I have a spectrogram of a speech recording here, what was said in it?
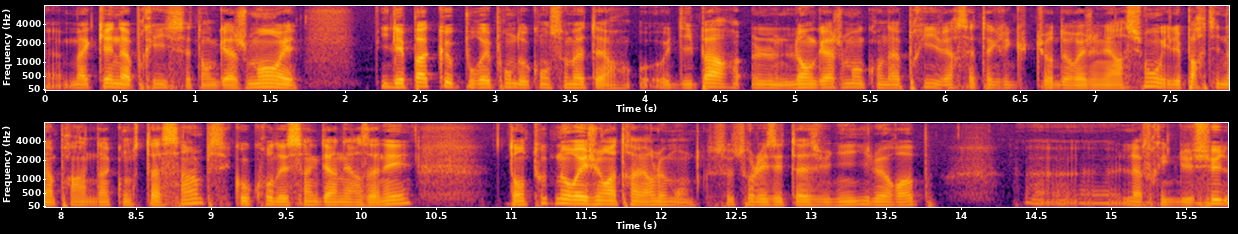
Euh, a pris cet engagement et il n'est pas que pour répondre aux consommateurs. Au départ, l'engagement qu'on a pris vers cette agriculture de régénération, il est parti d'un constat simple, c'est qu'au cours des cinq dernières années, dans toutes nos régions à travers le monde, que ce soit les États-Unis, l'Europe, euh, l'Afrique du Sud,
